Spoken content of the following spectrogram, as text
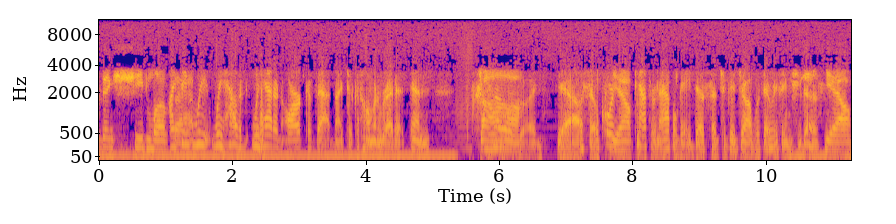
I think she'd love that. I think we we have we had an arc of that, and I took it home and read it, and so Ah. good. Yeah. So of course, Yeah. Katherine Applegate does such a good job with everything she does. Yeah,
